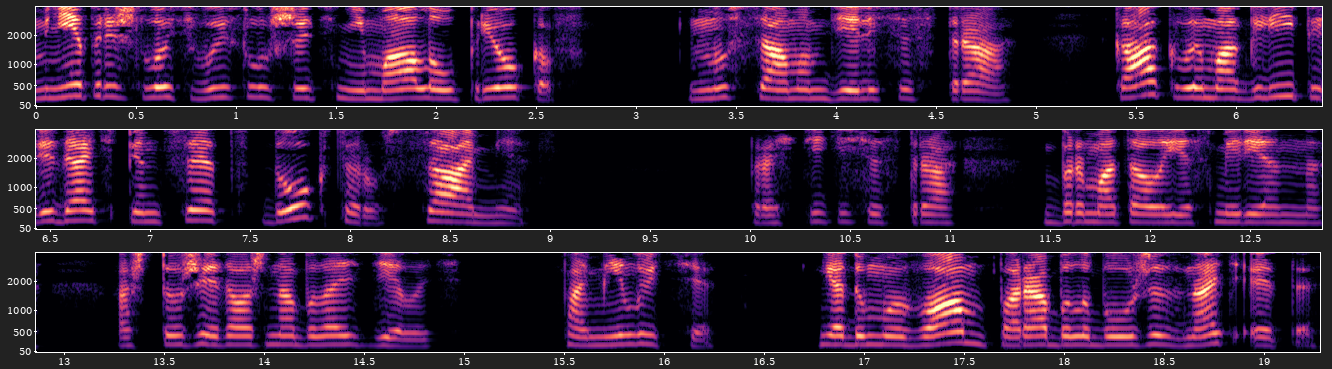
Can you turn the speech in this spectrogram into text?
мне пришлось выслушать немало упреков. Ну, в самом деле, сестра, как вы могли передать пинцет доктору сами? Простите, сестра, — бормотала я смиренно, — а что же я должна была сделать? Помилуйте, я думаю, вам пора было бы уже знать это.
